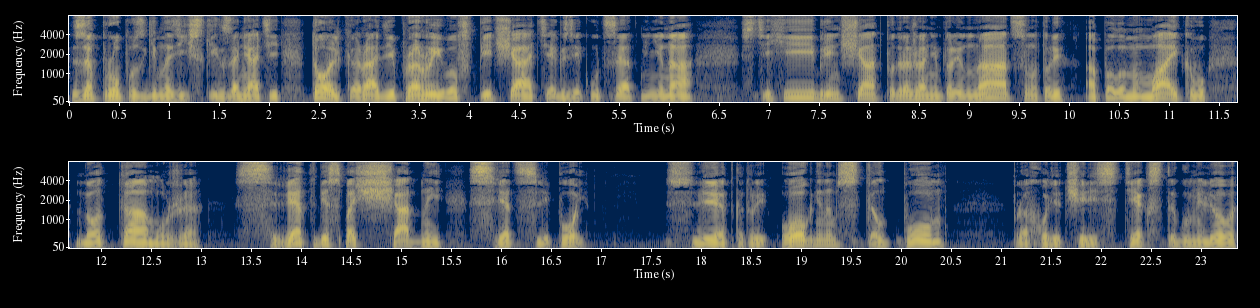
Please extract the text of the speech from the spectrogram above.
за пропуск гимназических занятий, только ради прорыва в печать экзекуция отменена. Стихи бренчат подражанием то ли Нацину, то ли Аполлону Майкову, но там уже свет беспощадный, свет слепой свет, который огненным столпом проходит через тексты Гумилева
